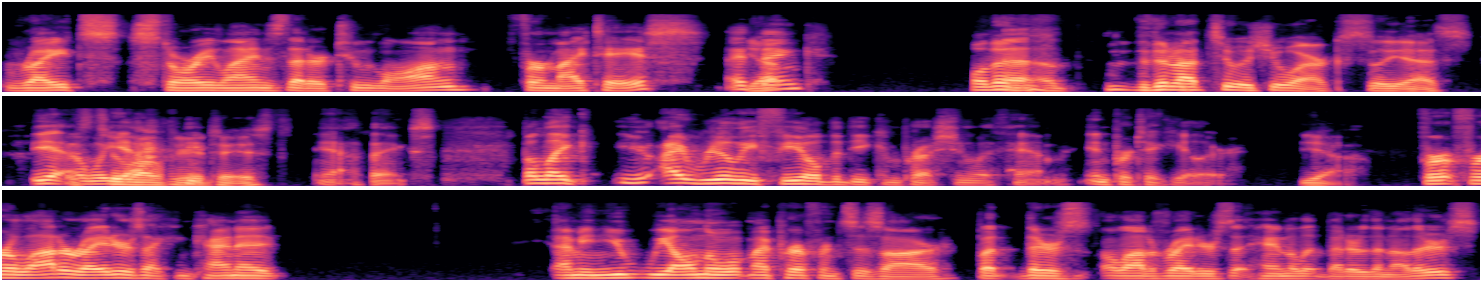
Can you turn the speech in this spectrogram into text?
writes storylines that are too long for my taste. I Yep. think. Well, then Uh, they're not two issue arcs, so yes, Yeah, it's well, too yeah, long for your taste. yeah. Thanks, but like you, I really feel the decompression with him in particular. Yeah, For for a lot of writers, I can kind of. I mean, you we all know what my preferences are, but there's a lot of writers that handle it better than others,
